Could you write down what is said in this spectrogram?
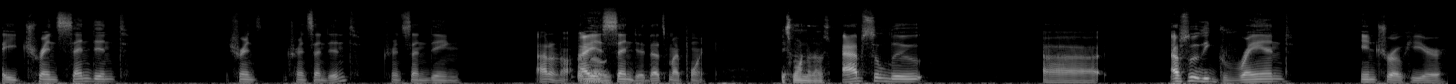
a transcendent, trans, transcendent, transcending. I don't know. I ascended. That's my point It's one of those. absolute uh absolutely grand intro here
